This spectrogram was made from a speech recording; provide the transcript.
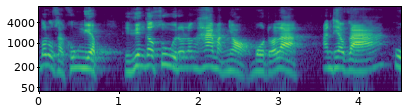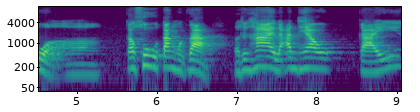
bất động sản công nghiệp. Thì riêng cao su thì nó là hai mảng nhỏ. Một đó là ăn theo giá của cao su tăng hoặc giảm. Và thứ hai là ăn theo cái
